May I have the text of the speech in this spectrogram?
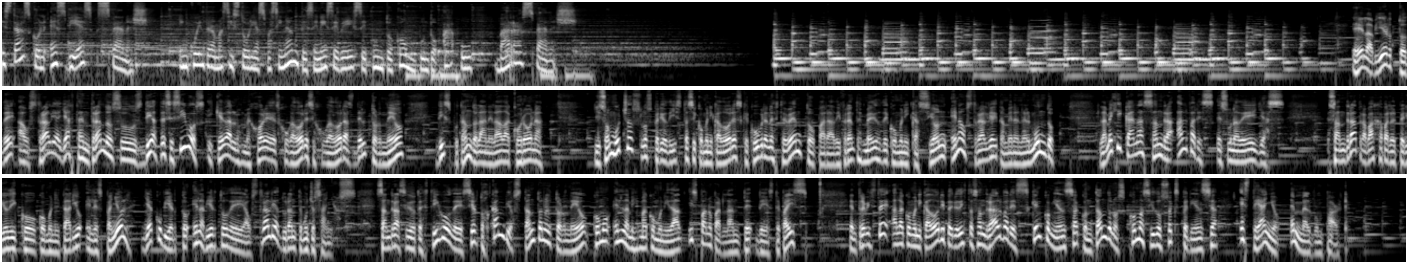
Estás con SBS Spanish. Encuentra más historias fascinantes en sbs.com.au barra Spanish. El abierto de Australia ya está entrando en sus días decisivos y quedan los mejores jugadores y jugadoras del torneo disputando la anhelada corona. Y son muchos los periodistas y comunicadores que cubren este evento para diferentes medios de comunicación en Australia y también en el mundo. La mexicana Sandra Álvarez es una de ellas. Sandra trabaja para el periódico comunitario El Español y ha cubierto el abierto de Australia durante muchos años. Sandra ha sido testigo de ciertos cambios tanto en el torneo como en la misma comunidad hispanoparlante de este país. Entrevisté a la comunicadora y periodista Sandra Álvarez, quien comienza contándonos cómo ha sido su experiencia este año en Melbourne Park.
